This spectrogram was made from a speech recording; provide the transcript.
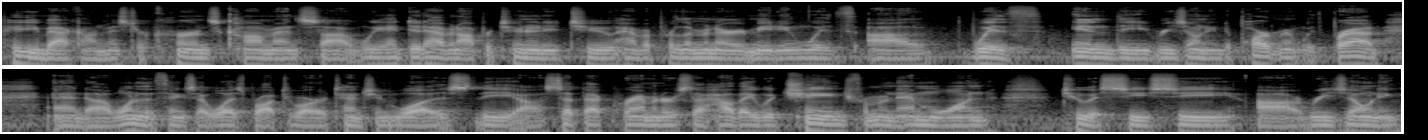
piggyback on Mr. Kern's comments. Uh, We did have an opportunity to have a preliminary meeting with, uh, with, in the rezoning department with Brad. And uh, one of the things that was brought to our attention was the uh, setback parameters, to how they would change from an M1 to a CC uh, rezoning,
